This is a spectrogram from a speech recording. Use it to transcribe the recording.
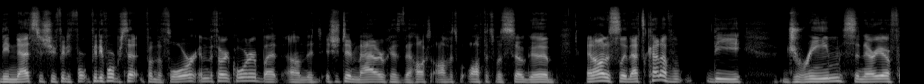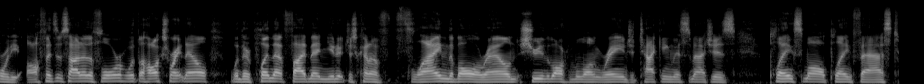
the Nets to shoot 54, percent from the floor in the third quarter, but um, it, it, just didn't matter because the Hawks' offense, offense was so good. And honestly, that's kind of the dream scenario for the offensive side of the floor with the Hawks right now when they're playing that five man unit, just kind of flying the ball around, shooting the ball from long range, attacking mismatches, playing small, playing fast.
